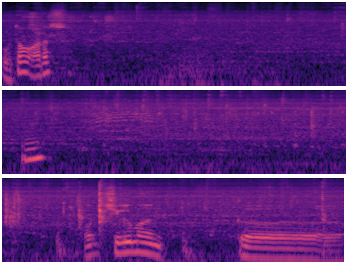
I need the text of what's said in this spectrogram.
우동 알았어. 응? 어, 지금은 그,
